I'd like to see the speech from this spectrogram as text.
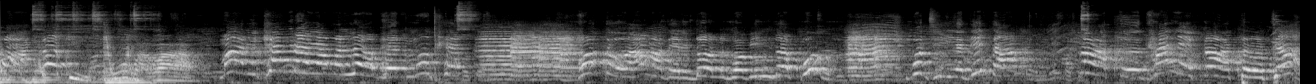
কত কি ও বাবা। মারি খেমরাই আমার লোভের মুখে। হতো আমাদের দোল গোবিন্দপুর। বুঝিয়ে দিতাম কত ধানে কত চাল।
